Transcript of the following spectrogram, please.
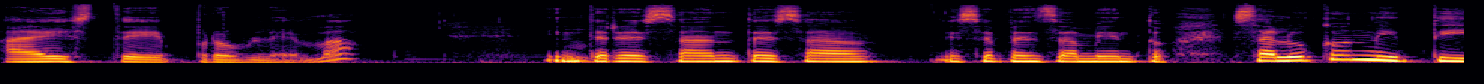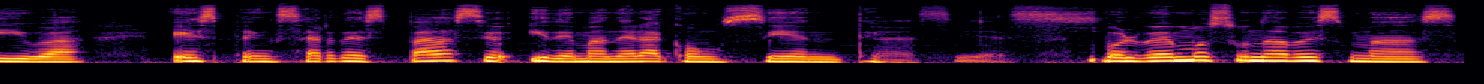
a este problema? Interesante esa, ese pensamiento. Salud cognitiva es pensar despacio y de manera consciente. Así es. Volvemos una vez más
